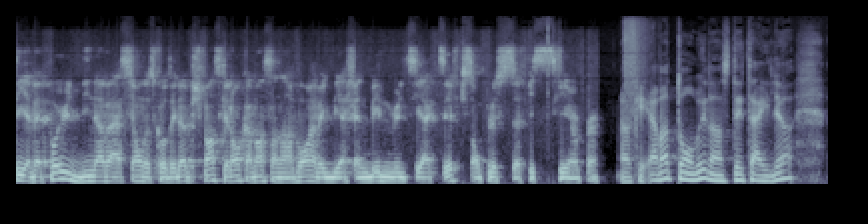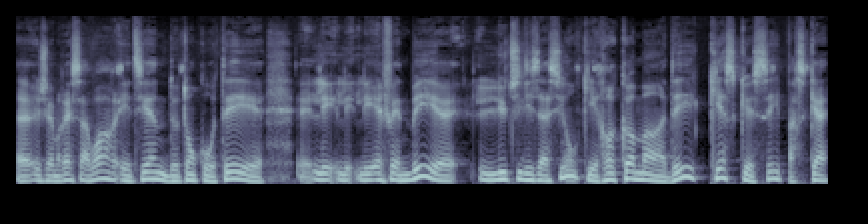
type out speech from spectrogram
il n'y avait pas eu d'innovation de ce côté-là. Puis je pense que là, on commence à en avoir avec des FNB de multi-actifs qui sont plus sophistiqués un peu. OK. Avant de tomber dans ce détail-là, euh, j'aimerais savoir, Étienne, de ton côté, euh, les, FNB, l'utilisation qui est recommandée, qu'est-ce que c'est? Parce qu'à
